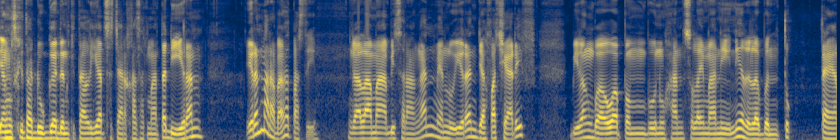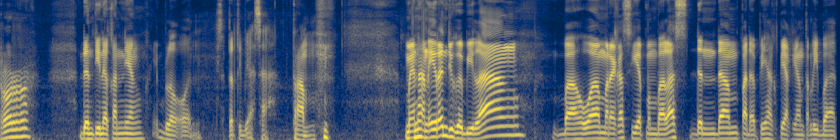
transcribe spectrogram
yang kita duga dan kita lihat secara kasat mata di Iran, Iran marah banget pasti. Nggak lama habis serangan, Menlu Iran Javad Sharif bilang bahwa pembunuhan Sulaimani ini adalah bentuk teror dan tindakan yang blow on seperti biasa Trump. Menhan Iran juga bilang bahwa mereka siap membalas dendam pada pihak-pihak yang terlibat.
